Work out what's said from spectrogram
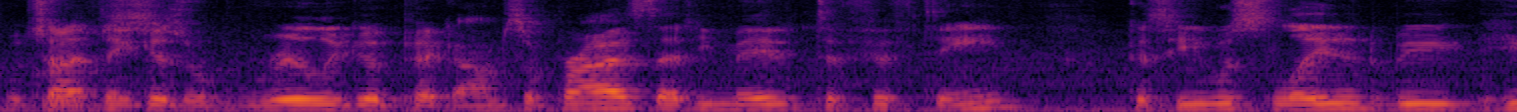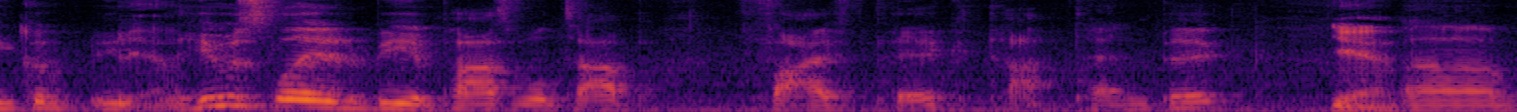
which I think is a really good pick. I'm surprised that he made it to 15 because he was slated to be he could he, Yeah. he was slated to be a possible top five pick, top 10 pick. Yeah. Um,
